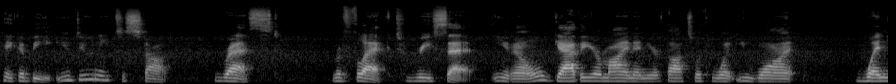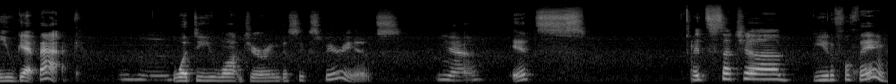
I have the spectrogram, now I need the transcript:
take a beat. You do need to stop, rest, reflect, reset, you know, gather your mind and your thoughts with what you want when you get back. Mm-hmm. What do you want during this experience? Yeah. It's it's such a beautiful thing.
